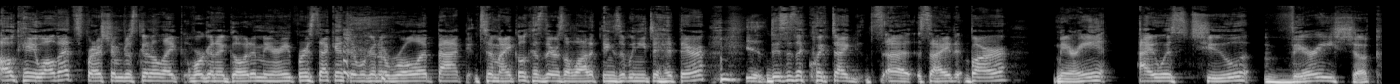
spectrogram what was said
Okay, well, that's fresh. I'm just gonna like, we're gonna go to Mary for a second, then we're gonna roll it back to Michael because there's a lot of things that we need to hit there. Yes. This is a quick di- uh, sidebar. Mary, I was too very shook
